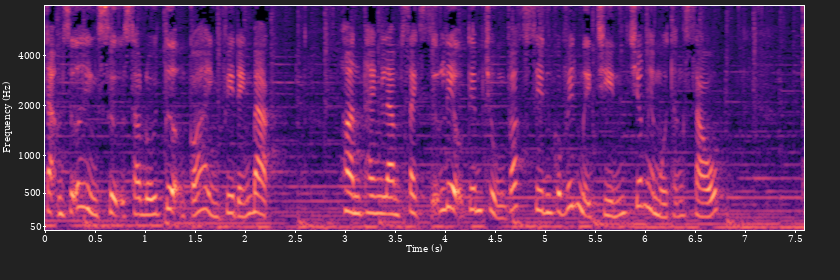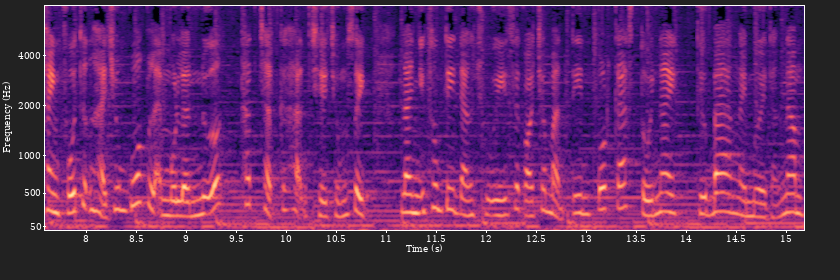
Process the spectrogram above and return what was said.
tạm giữ hình sự 6 đối tượng có hành vi đánh bạc. Hoàn thành làm sạch dữ liệu tiêm chủng vaccine COVID-19 trước ngày 1 tháng 6. Thành phố Thượng Hải Trung Quốc lại một lần nữa thắt chặt các hạn chế chống dịch là những thông tin đáng chú ý sẽ có trong bản tin podcast tối nay, thứ ba ngày 10 tháng 5.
